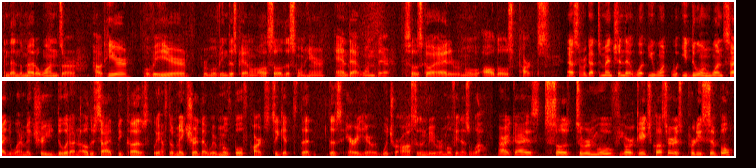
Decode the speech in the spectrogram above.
and then the metal ones are out here, over here, removing this panel also, this one here, and that one there. So let's go ahead and remove all those parts. I also forgot to mention that what you want, what you do on one side, you want to make sure you do it on the other side because we have to make sure that we remove both parts to get to that this area here, which we're also going to be removing as well. All right, guys. So to remove your gauge cluster is pretty simple.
